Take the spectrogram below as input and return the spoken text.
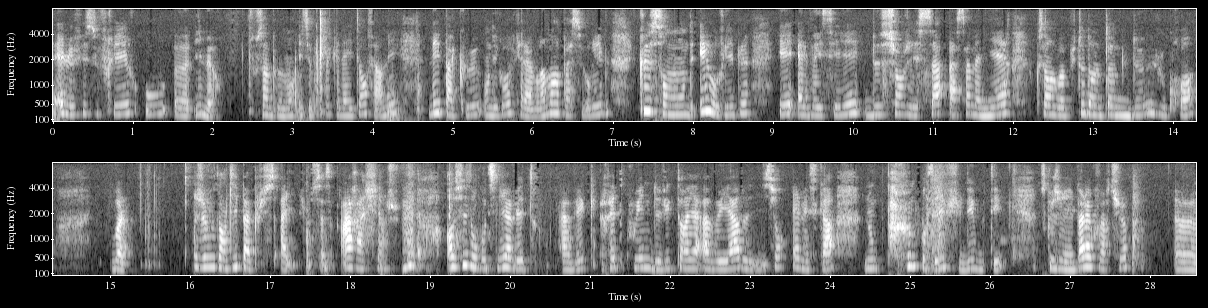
Elle le fait souffrir ou euh, il meurt. Tout simplement. Et c'est pour ça qu'elle a été enfermée. Mais pas que. On découvre qu'elle a vraiment un passé horrible. Que son monde est horrible. Et elle va essayer de changer ça à sa manière. Donc, ça, on le voit plutôt dans le tome 2, je crois. Voilà. Je vous en dis pas plus. Aïe, me suis arraché un cheveu. Ensuite, on continue avec, avec Red Queen de Victoria Aveyard de l'édition MSK. Donc, par contre, pour ce livre, je suis dégoûtée. Parce que je n'aimais pas la couverture. Euh,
